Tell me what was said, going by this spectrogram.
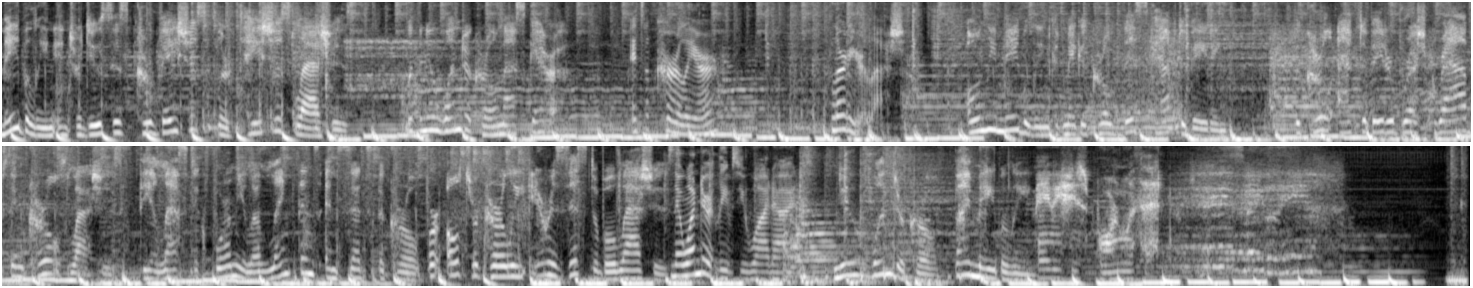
Maybelline introduces curvaceous, flirtatious lashes with new Wonder Curl mascara. It's a curlier, flirtier lash. Only Maybelline could make a curl this captivating. The Curl Activator brush grabs and curls lashes. The elastic formula lengthens and sets the curl for ultra curly, irresistible lashes. No wonder it leaves you wide-eyed. New Wonder Curl by Maybelline. Maybe she's born with it.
